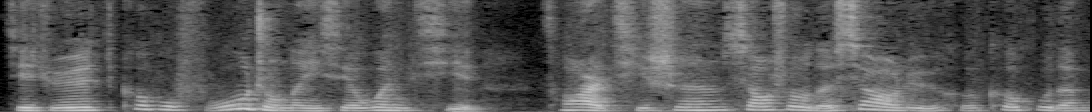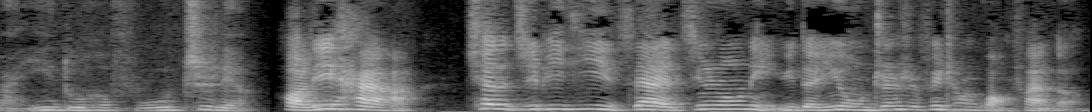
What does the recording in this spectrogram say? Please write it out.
解决客户服务中的一些问题，从而提升销售的效率和客户的满意度和服务质量。好厉害啊！ChatGPT 在金融领域的应用真是非常广泛的。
